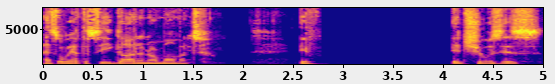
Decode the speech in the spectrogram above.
And so we have to see God in our moment. If it chooses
